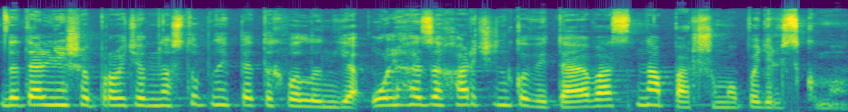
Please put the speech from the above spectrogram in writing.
Детальніше протягом наступних п'яти хвилин я Ольга Захарченко. Вітаю вас на першому подільському.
